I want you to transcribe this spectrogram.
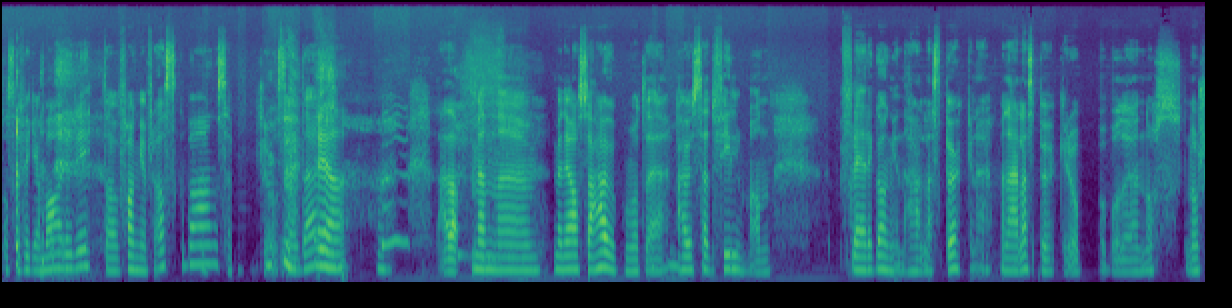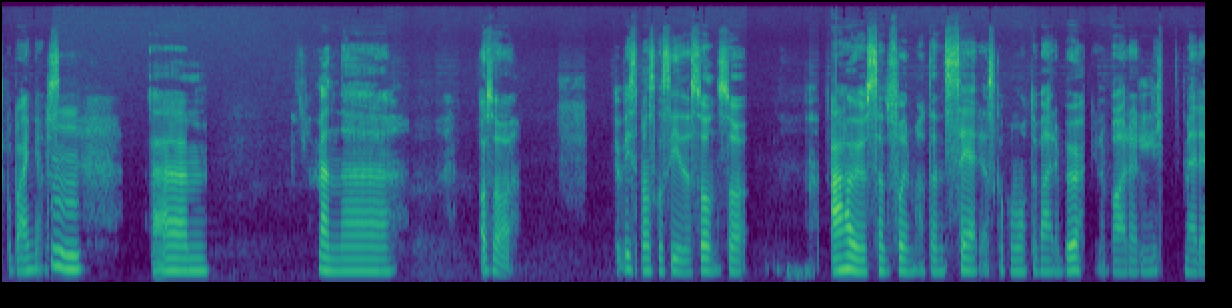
Og så fikk jeg mareritt av Fangen fra Askeban, så jeg å se det. Ja. Neida, Men, eh, men ja, så jeg har jo på en måte Jeg har jo sett filmene flere ganger når jeg har lest bøkene. Men jeg har lest bøker på både norsk, norsk og på engelsk. Mm. Um, men uh, altså Hvis man skal si det sånn, så Jeg har jo sett for meg at en serie skal på en måte være bøkene, bare litt mer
